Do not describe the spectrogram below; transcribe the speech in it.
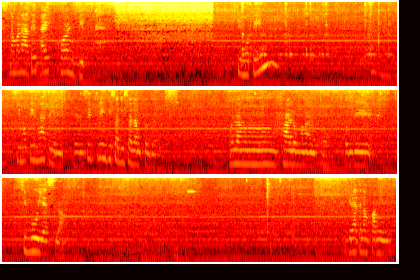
Next naman natin ay corned beef. Simutin. Simutin natin. Yan, simpleng gisa-gisa lang to guys. Walang halong mga ano to. Kundi sibuyas lang. Lagyan natin ng paminta.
